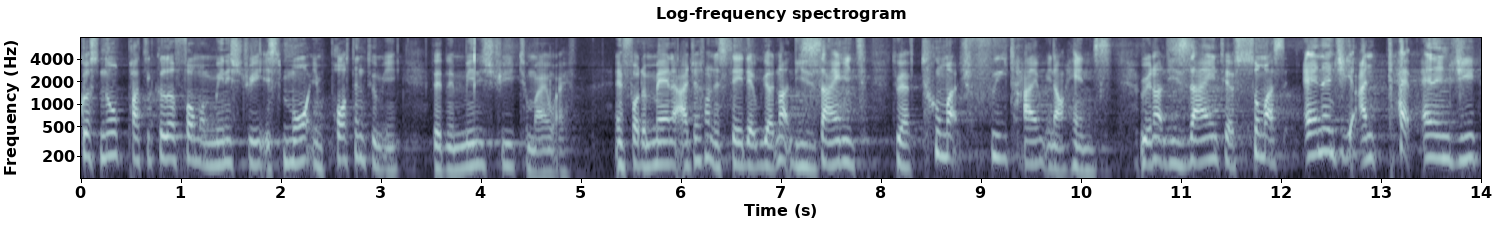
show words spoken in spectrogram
Because no particular form of ministry is more important to me than the ministry to my wife. And for the men, I just want to say that we are not designed to have too much free time in our hands. We are not designed to have so much energy, untapped energy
